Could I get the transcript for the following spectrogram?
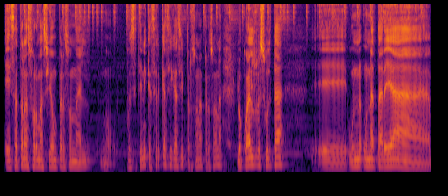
esa transformación personal pues se tiene que hacer casi casi persona a persona, lo cual resulta una tarea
